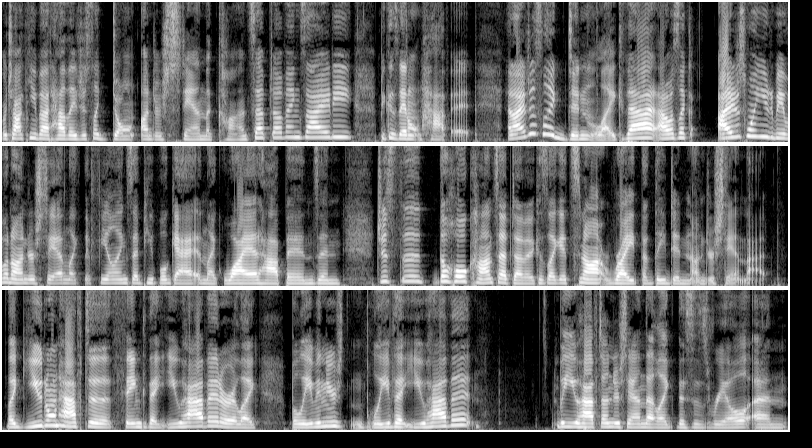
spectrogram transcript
were talking about how they just like don't understand the concept of anxiety because they don't have it. And I just like didn't like that. I was like I just want you to be able to understand like the feelings that people get and like why it happens and just the the whole concept of it cuz like it's not right that they didn't understand that. Like you don't have to think that you have it or like believe in your believe that you have it. But you have to understand that like this is real and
